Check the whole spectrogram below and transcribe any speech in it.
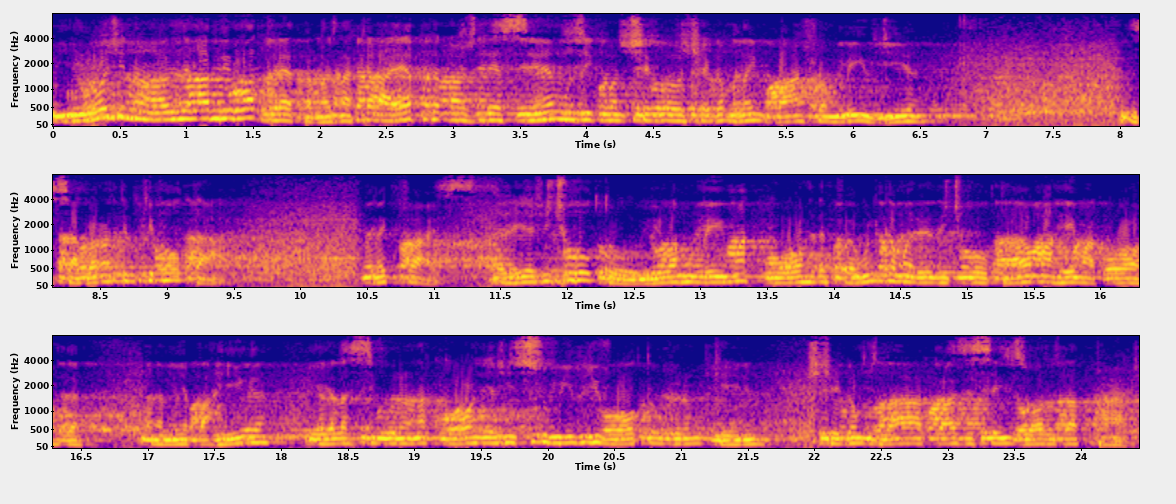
E hoje não, hoje ela virou atleta, mas naquela época nós descemos e quando chegou, chegamos lá embaixo ao meio-dia, disse, agora nós temos que voltar. Como é que faz? Aí a gente voltou. Eu arrumei uma corda, foi a única maneira de a gente voltar. Eu amarrei uma corda na minha barriga e ela segurando a corda e a gente subindo de volta o Grand Canyon. Chegamos lá quase seis horas da tarde.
